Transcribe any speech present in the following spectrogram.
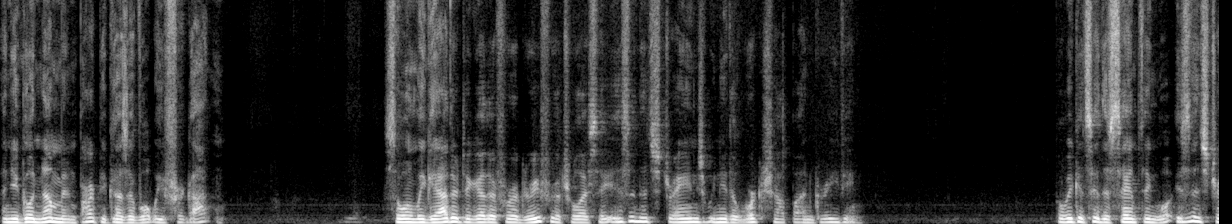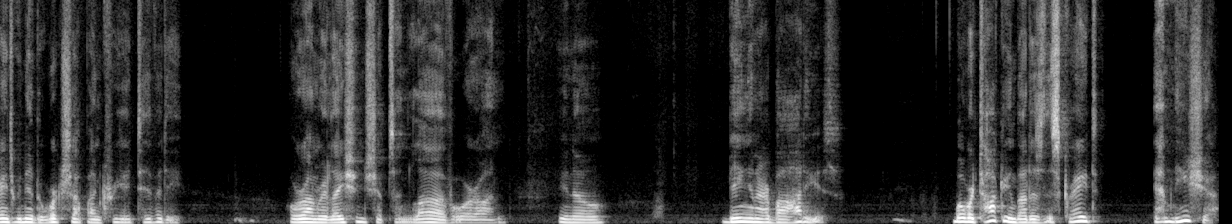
And you go numb in part because of what we've forgotten. So when we gather together for a grief ritual, I say, Isn't it strange we need a workshop on grieving? But we could say the same thing. Well, isn't it strange we need a workshop on creativity or on relationships and love or on, you know, being in our bodies. What we're talking about is this great amnesia.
